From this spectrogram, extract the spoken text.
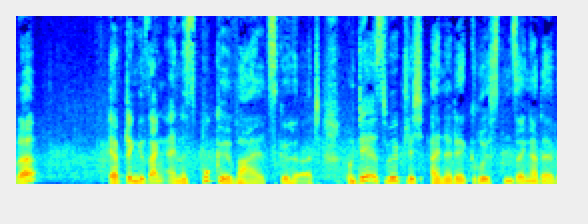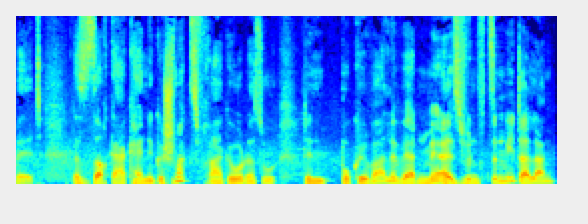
oder? Ihr habt den Gesang eines Buckelwals gehört. Und der ist wirklich einer der größten Sänger der Welt. Das ist auch gar keine Geschmacksfrage oder so. Denn Buckelwale werden mehr als 15 Meter lang.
